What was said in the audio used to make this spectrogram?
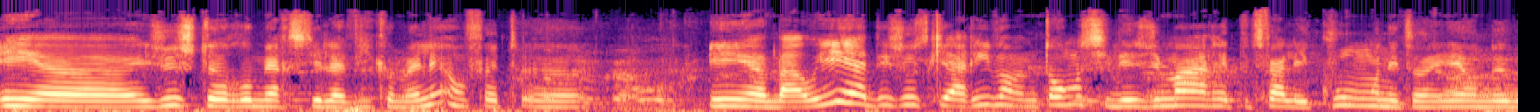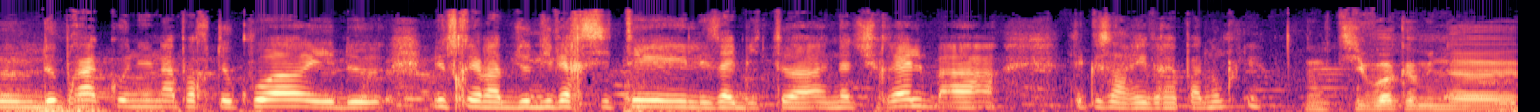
et euh, juste remercier la vie comme elle est en fait. euh. Et euh, bah oui, il y a des choses qui arrivent en même temps. Si les humains arrêtaient de faire les cons en étant de, de braconner n'importe quoi et de détruire la biodiversité et les habitats naturels, bah c'est que ça arriverait pas non plus. Donc tu vois comme une, euh,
